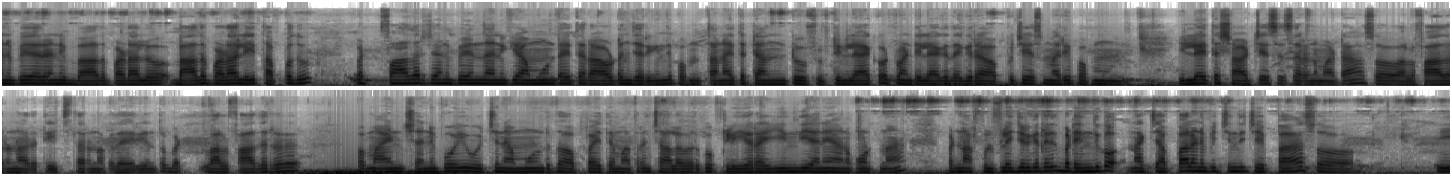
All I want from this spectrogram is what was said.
చనిపోయారని బాధపడాలో బాధపడాలి తప్పదు. బట్ ఫాదర్ చనిపోయిన దానికి అమౌంట్ అయితే రావడం జరిగింది. పాపం తనైతే ten to fifteen lakh twenty lakh దగ్గర అప్పు చేసి మరీ పాపం ఇల్లు అయితే స్టార్ట్ చేసేసారనమాట సో వాళ్ళ ఫాదర్ ఉన్నారు తీర్చుతారని ఒక ధైర్యంతో. బట్ వాళ్ళ ఫాదర్ పాపం ఆయన చనిపోయి వచ్చిన అమౌంట్తో అప్పు అయితే మాత్రం చాలా వరకు క్లియర్ అయ్యింది అని అనుకుంటున్నా. బట్ నాకు ఫుల్ ఫ్లెజ్డ్గా తెలియదు. బట్ ఎందుకో నాకు చెప్పాలనిపించింది చెప్పా. సో ఈ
